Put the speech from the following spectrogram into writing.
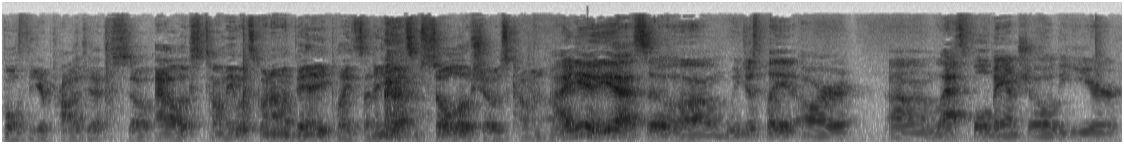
both of your projects. So Alex, tell me what's going on with Vanity Plates. I know you got some solo shows coming up. I do, yeah. So um, we just played our um, last full band show of the year.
